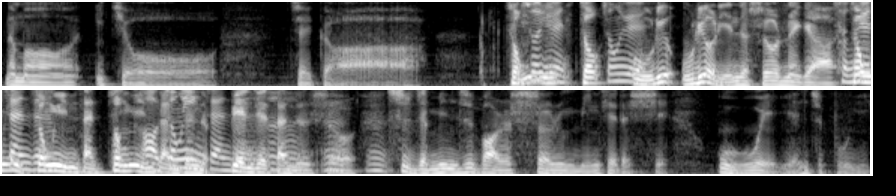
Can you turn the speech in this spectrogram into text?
那么一九这个。中印中五六五六年的时候，那个中印中印战中印战争的边界战争的时候，是人民日报的社论明确的写“勿谓言之不预”，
